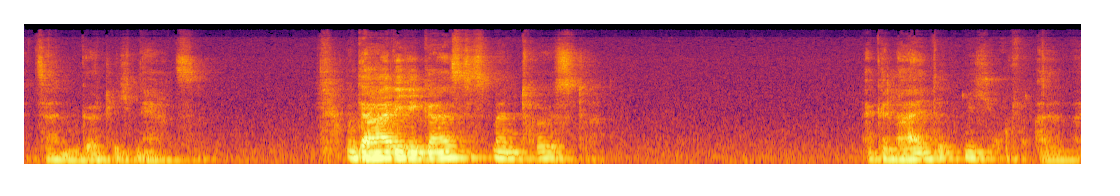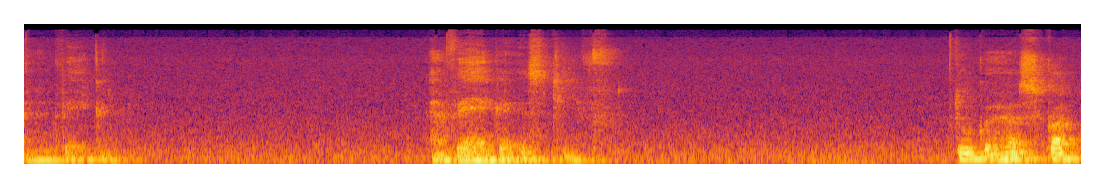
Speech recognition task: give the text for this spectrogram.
Mit seinem göttlichen Herzen. Und der Heilige Geist ist mein Tröster. Er geleitet mich auf all meinen Wegen. Er Wäge ist Du gehörst Gott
